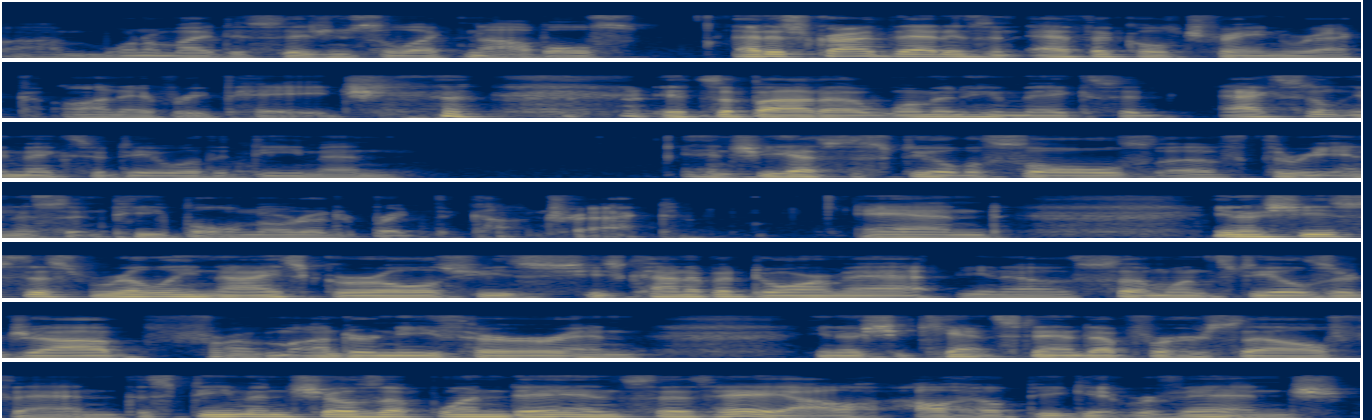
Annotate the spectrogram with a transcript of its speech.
um, one of my decision select novels, I describe that as an ethical train wreck on every page. it's about a woman who makes it accidentally makes a deal with a demon, and she has to steal the souls of three innocent people in order to break the contract. And you know, she's this really nice girl. She's she's kind of a doormat. You know, someone steals her job from underneath her, and you know she can't stand up for herself. And this demon shows up one day and says, "Hey, I'll I'll help you get revenge."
